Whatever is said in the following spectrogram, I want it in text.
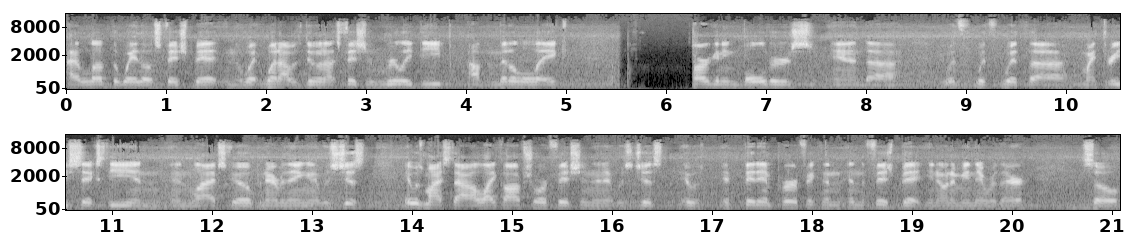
I love the way those fish bit, and the way, what I was doing. I was fishing really deep out in the middle of the lake, targeting boulders, and uh, with with with uh, my 360 and and LiveScope and everything. And it was just it was my style. I like offshore fishing, and it was just it was it fit in perfect, and, and the fish bit. You know what I mean? They were there. So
